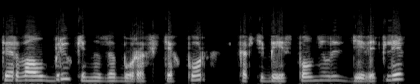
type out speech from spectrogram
Ты рвал брюки на заборах с тех пор, как тебе исполнилось девять лет.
